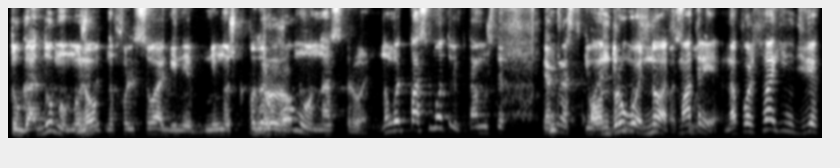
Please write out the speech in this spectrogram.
тугодумом. Может ну, быть, на Volkswagen немножко по-другому он настроен. Ну вот посмотрим, потому что как раз таки... Он другой, но посмотрим. смотри, на Volkswagen две...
